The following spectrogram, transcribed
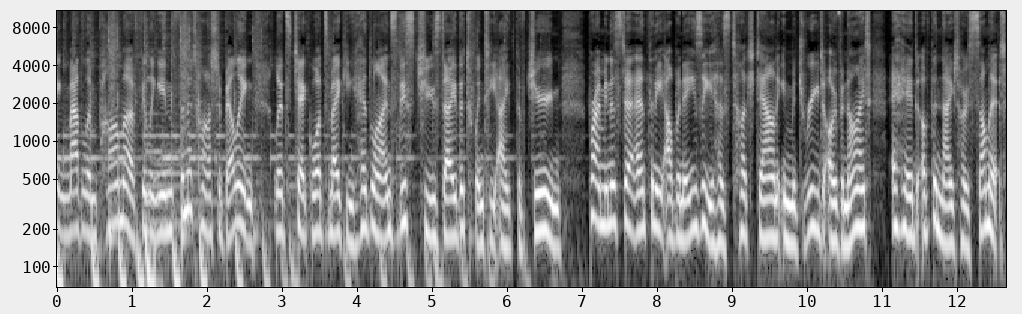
morning. Madeline Palmer filling in for Natasha Belling. Let's check what's making headlines this Tuesday, the 28th of June. Prime Minister Anthony Albanese has touched down in Madrid overnight ahead of the NATO summit.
